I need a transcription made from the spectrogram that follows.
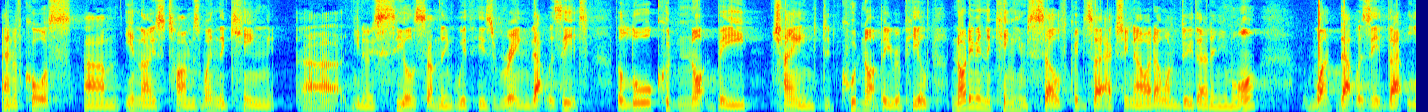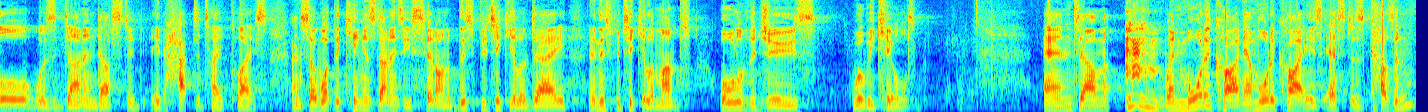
And of course, um, in those times when the king uh, you know, sealed something with his ring, that was it. The law could not be changed. It could not be repealed. Not even the king himself could say, actually, no, I don't want to do that anymore. What, that was it. That law was done and dusted. It had to take place. And so, what the king has done is he said, on this particular day, in this particular month, all of the Jews will be killed. And um, when Mordecai, now Mordecai is Esther's cousin,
